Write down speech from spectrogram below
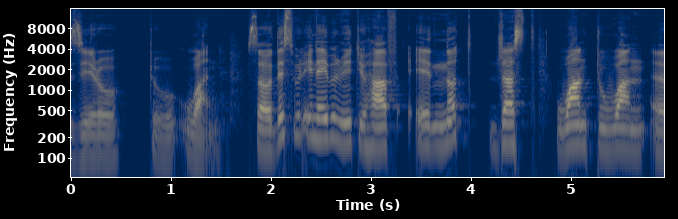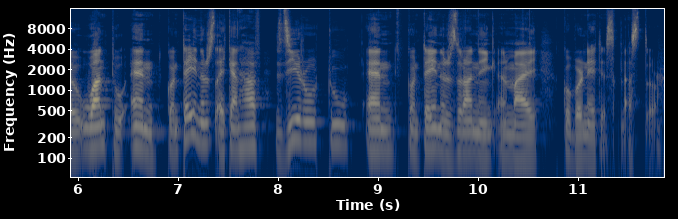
zero to one. So this will enable me to have a not just one to one, uh, one to n containers. I can have zero to n containers running in my Kubernetes cluster.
